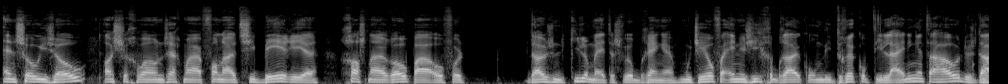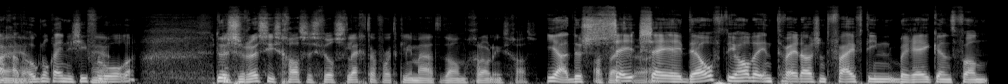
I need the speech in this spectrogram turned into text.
en sowieso, als je gewoon zeg maar vanuit Siberië gas naar Europa over duizenden kilometers wil brengen, moet je heel veel energie gebruiken om die druk op die leidingen te houden. Dus daar oh, gaat ook nog energie verloren. Dus, dus, Russisch gas is veel slechter voor het klimaat dan Gronings gas. Ja, dus CE Delft die hadden in 2015 berekend van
